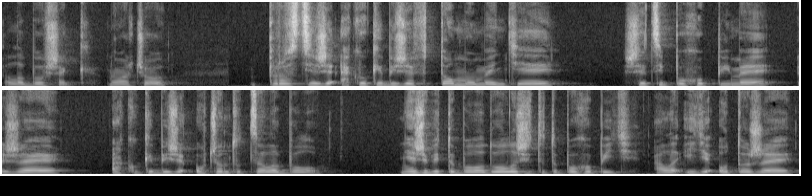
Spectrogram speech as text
lebo však, no a čo? Proste, že ako keby, že v tom momente všetci pochopíme, že ako keby, že o čom to celé bolo. Nie, že by to bolo dôležité to pochopiť, ale ide o to, že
